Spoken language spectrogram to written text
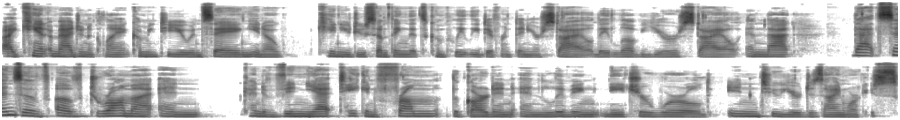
I can't imagine a client coming to you and saying, you know, can you do something that's completely different than your style? They love your style and that that sense of of drama and kind of vignette taken from the garden and living nature world into your design work is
